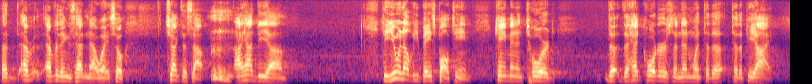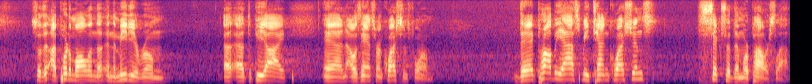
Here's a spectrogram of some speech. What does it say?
That every, everything's heading that way. So check this out. I had the uh, the UNLV baseball team came in and toured the, the headquarters and then went to the to the PI. So the, I put them all in the in the media room at, at the PI, and I was answering questions for them. They probably asked me ten questions. Six of them were power slap.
